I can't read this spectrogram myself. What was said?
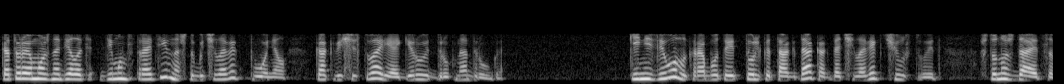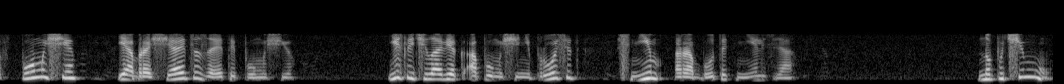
которые можно делать демонстративно, чтобы человек понял, как вещества реагируют друг на друга. Кинезиолог работает только тогда, когда человек чувствует, что нуждается в помощи и обращается за этой помощью. Если человек о помощи не просит – с ним работать нельзя. Но почему?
